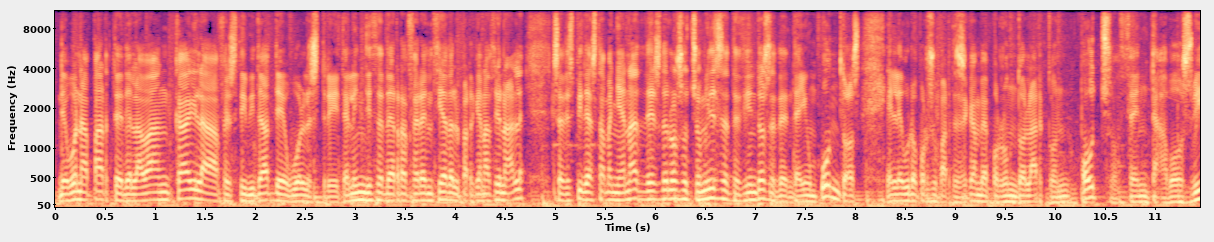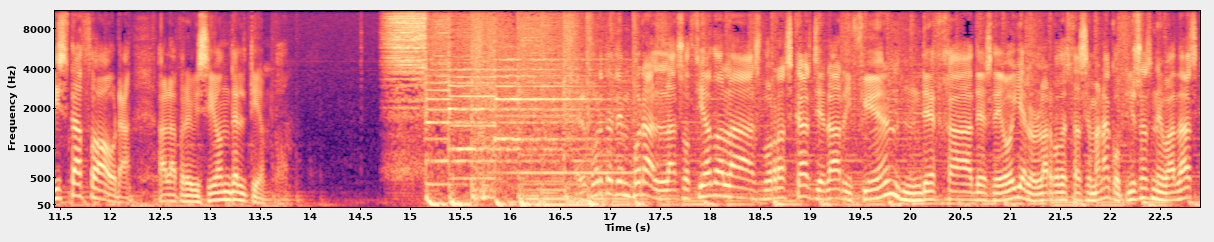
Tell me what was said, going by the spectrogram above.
de buena parte de la banca y la festividad de Wall Street. El índice de referencia del Parque Nacional se despide esta mañana desde los 8.771 puntos. El euro, por su parte, se cambia por un dólar con 8 centavos. Vistazo ahora a la previsión del tiempo. Fuerte temporal asociado a las borrascas Gerard y Fien deja desde hoy a lo largo de esta semana copiosas nevadas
